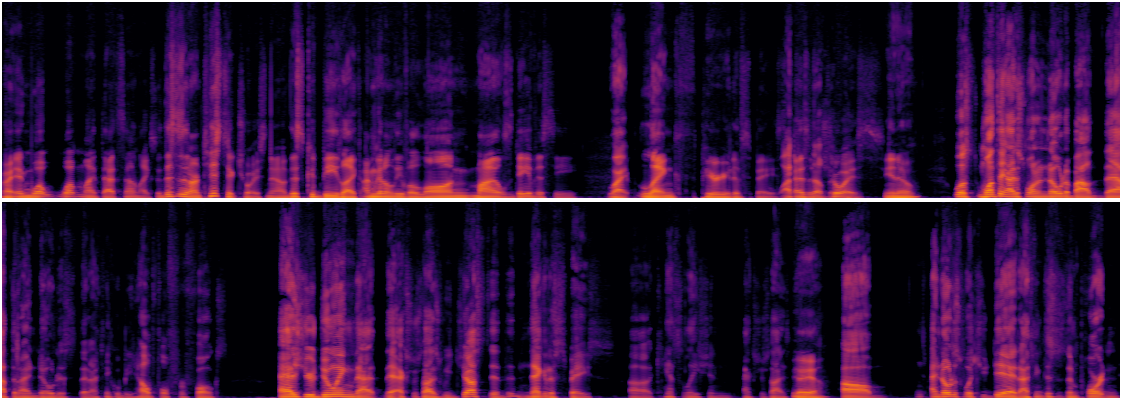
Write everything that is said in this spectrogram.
right? And what what might that sound like? So this is an artistic choice now. This could be like I'm going to leave a long Miles Davisy Right. length period of space Watch as a choice, you know? Well, one thing I just want to note about that that I noticed that I think will be helpful for folks as you're doing that the exercise we just did, the negative space uh, cancellation exercise. Yeah, yeah. Um, I noticed what you did. I think this is important.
